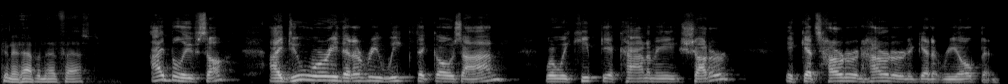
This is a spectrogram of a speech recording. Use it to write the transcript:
Can it happen that fast? I believe so. I do worry that every week that goes on where we keep the economy shuttered, it gets harder and harder to get it reopened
